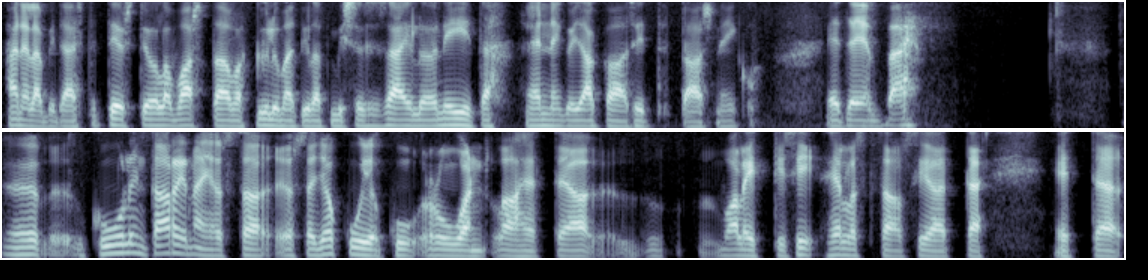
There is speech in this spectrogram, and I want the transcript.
Hänellä pitää sitten tietysti olla vastaavat kylmätilat, missä se säilöö niitä ennen kuin jakaa sitten taas niin kuin eteenpäin. Kuulin tarina, jossa, jossa joku joku ruoan lahjoittaja valitti sellaista asiaa, että, että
